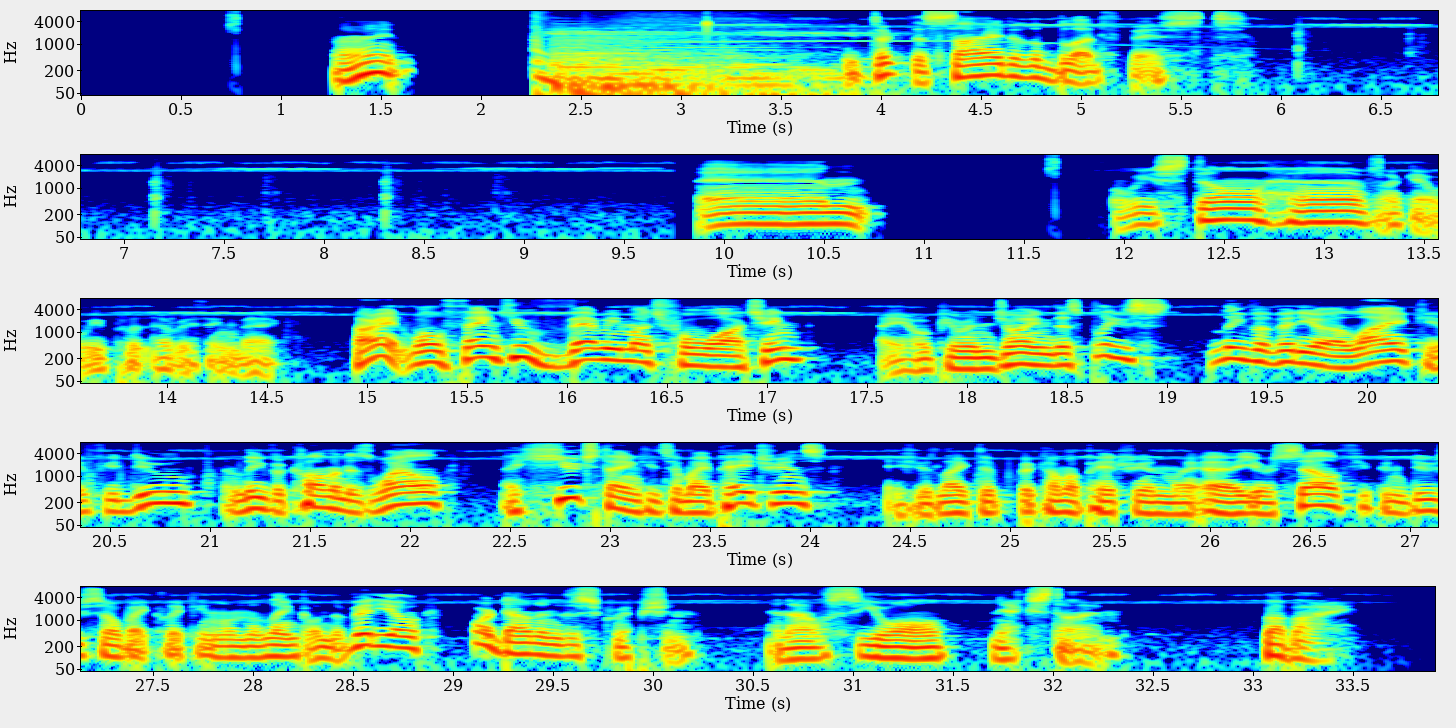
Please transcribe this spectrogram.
Alright. You took the side of the Blood Fist. And we still have... Okay, we put everything back. Alright, well, thank you very much for watching. I hope you're enjoying this. Please leave a video a like if you do, and leave a comment as well. A huge thank you to my Patreons. If you'd like to become a Patreon my, uh, yourself, you can do so by clicking on the link on the video or down in the description. And I'll see you all next time. Bye-bye.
